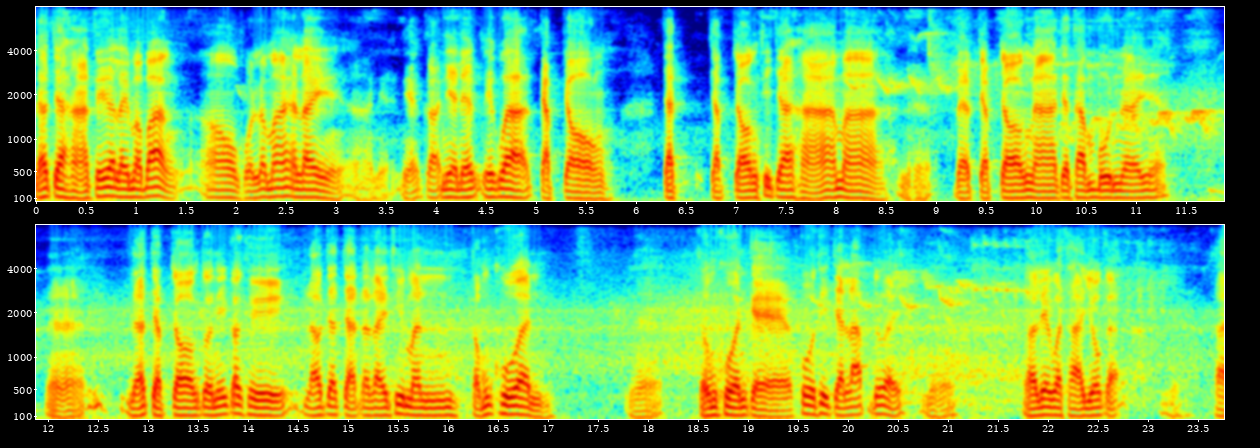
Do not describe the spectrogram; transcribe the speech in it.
แล้วจะหาซื้ออะไรมาบ้าง เอาผลไม้อะไรเนี่ยเนี่ยก็เนี่ยเรียกว่าจับจองจัดจับจองที่จะหามาแบบจับจองนาจะทำบุญอะไรเนี่ยนะแล้วจับจองตัวนี้ก็คือเราจะจัดอะไรที่มันสมควรนะสมควรแก่ผู้ที่จะรับด้วยนะเราเรียกว่าทายกอะนะทา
